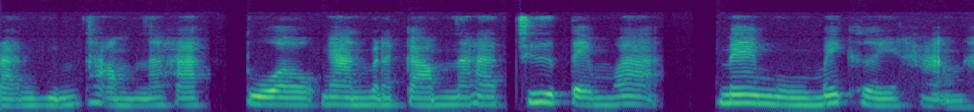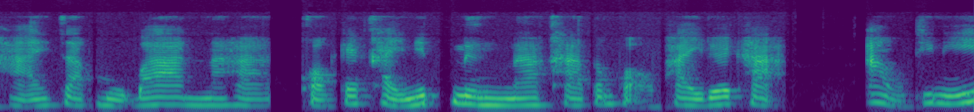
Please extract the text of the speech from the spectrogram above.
รานยิ้มทำนะคะ ตัวงานวรรณกรรมนะคะ ชื่อเต็มว่าแม่งูไม่เคยห่างหายจากหมู่บ้านนะคะ ขอแก้ไขนิดนึงนะคะ ต้องขออภัยด้วยค่ะอ้าวทีนี้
